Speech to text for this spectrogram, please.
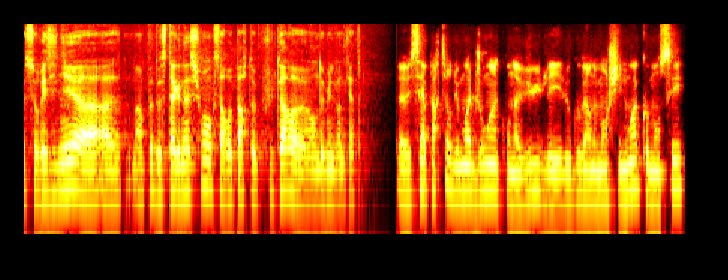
se résigner à, un peu de stagnation, que ça reparte plus tard euh, en 2024 euh, c'est à partir du mois de juin qu'on a vu le gouvernement chinois commencer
